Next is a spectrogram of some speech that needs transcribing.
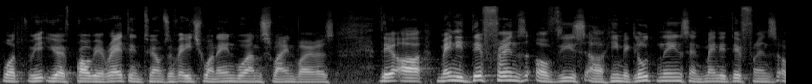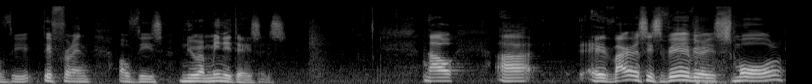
what we, you have probably read in terms of H1N1 swine virus. There are many different of these uh, hemagglutinins and many different of the different of these neuraminases. Now, uh, a virus is very, very small,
